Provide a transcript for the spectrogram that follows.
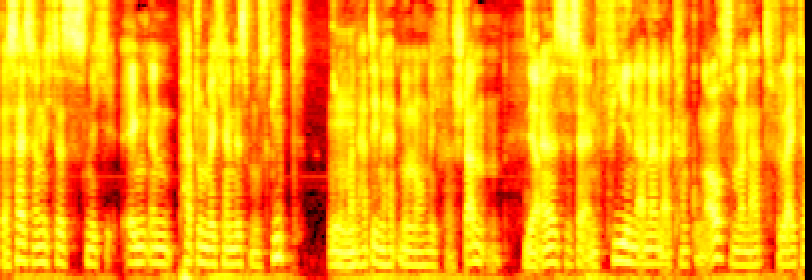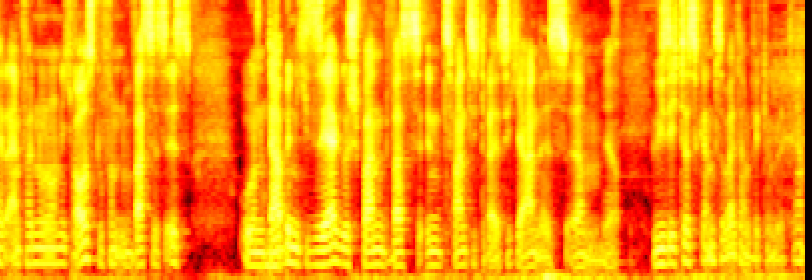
das heißt ja nicht, dass es nicht irgendeinen Pathomechanismus gibt, sondern man hat ihn halt nur noch nicht verstanden. Ja. Es ist ja in vielen anderen Erkrankungen auch so, man hat vielleicht halt einfach nur noch nicht rausgefunden, was es ist. Und da bin ich sehr gespannt, was in 20, 30 Jahren ist, ähm, Ja. wie sich das Ganze weiterentwickeln wird. Ja.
